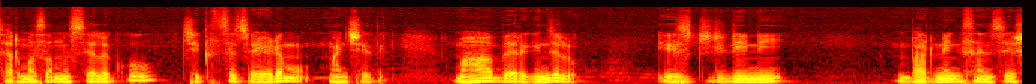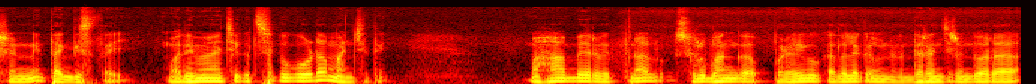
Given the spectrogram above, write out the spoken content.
చర్మ సమస్యలకు చికిత్స చేయడం మంచిది. మహాబీర గింజలు ఎసిడిటీని బర్నింగ్ సెన్సేషన్ని తగ్గిస్తాయి. మధుమేహ చికిత్సకు కూడా మంచిది. మహాబీర విత్తనాలు సులభంగా ప్రయోగ కదలికలను నిర్ధారించడం ద్వారా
